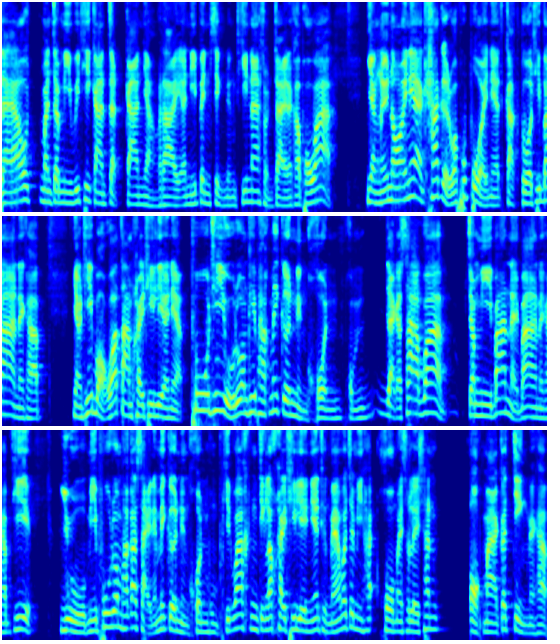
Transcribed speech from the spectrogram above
แล้วมันจะมีวิธีการจัดการอย่างไร อันนี้เป็นสิ่งหนึ่งที่น่าสนใจนะครับ เพราะว่าอย่างน้อยๆเนี่ยถ้าเกิดว่าผู้ป่วยเนี่ยกักตัวที่บ้านนะครับอย่างที่บอกว่าตามคุณทีเลียเนี่ยผู้ที่อยู่ร่วมที่พักไม่เกินหนึ่งคน ผมอยากจะทราบว่าจะมีบ้านไหนบ้างนะครับ ที่อยู่มีผู้ร่วมพักอาศัยเนี่ยไม่เกินหนึ่งคน ผมคิดว่าจริงๆแล้วคุณทีเลียเนี่ยถึงแม้ว่าจะมีโฮมไอโซเลชันออกมาก็จริงนะครับ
